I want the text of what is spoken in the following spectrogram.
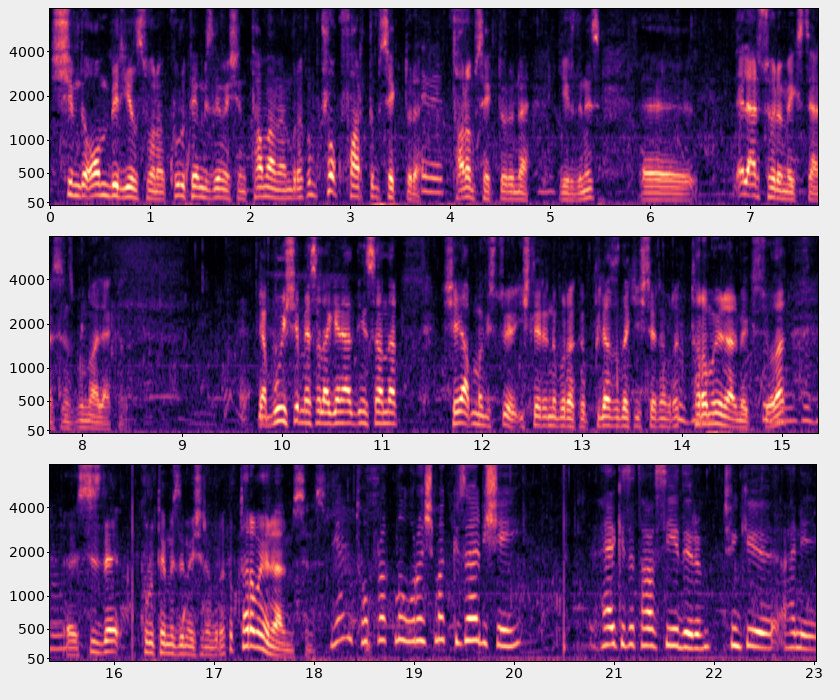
Şimdi 11 yıl sonra kuru temizleme işini tamamen bırakıp çok farklı bir sektöre, Evet. tarım sektörüne girdiniz. Ee, neler söylemek istersiniz bununla alakalı? Ya bu işi mesela genelde insanlar şey yapmak istiyor, işlerini bırakıp, plazadaki işlerini bırakıp tarıma yönelmek istiyorlar. Ee, siz de kuru temizleme işini bırakıp tarıma yönelmişsiniz. Yani toprakla uğraşmak güzel bir şey. Herkese tavsiye ederim. Çünkü hani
